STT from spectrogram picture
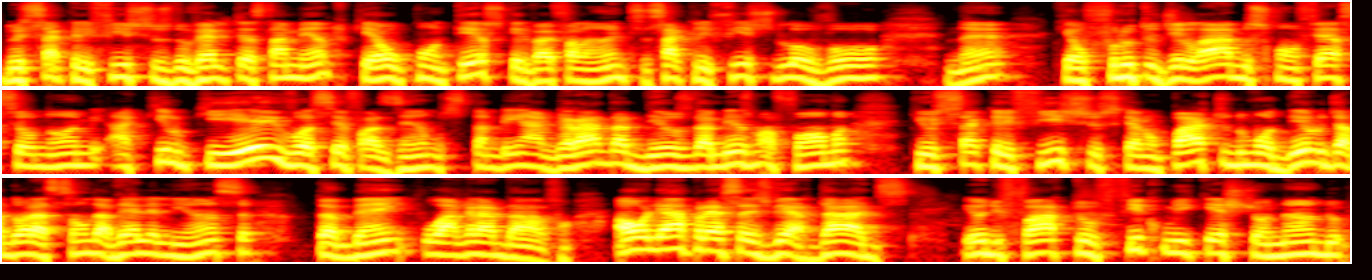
dos sacrifícios do Velho Testamento, que é o contexto que ele vai falar antes, sacrifício de louvor, né? Que é o fruto de lábios, confessa seu nome, aquilo que eu e você fazemos também agrada a Deus, da mesma forma que os sacrifícios que eram parte do modelo de adoração da velha aliança também o agradavam. Ao olhar para essas verdades, eu de fato fico me questionando,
